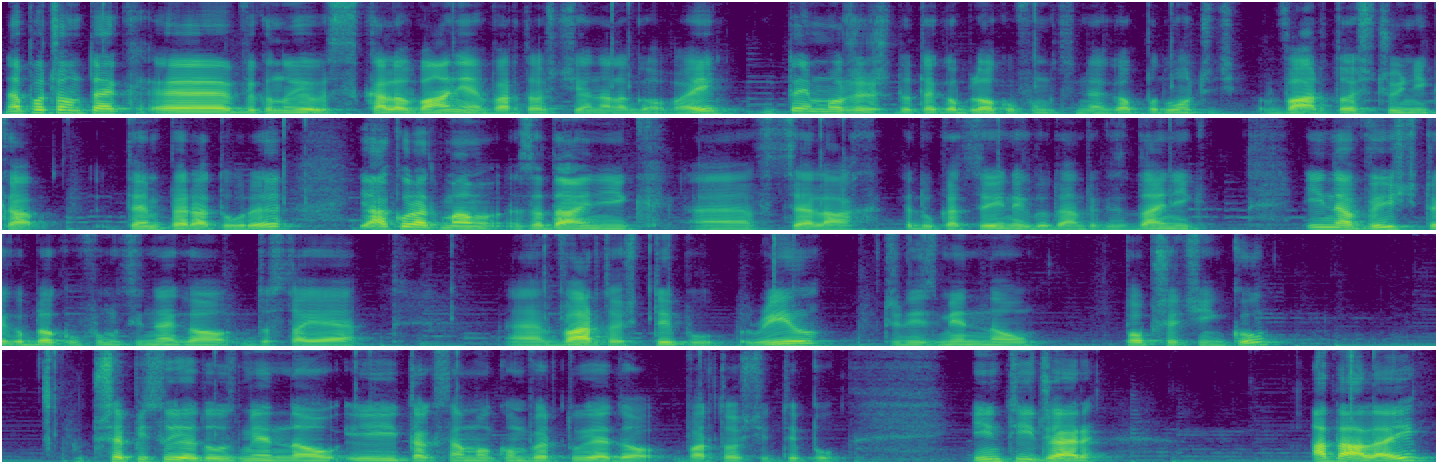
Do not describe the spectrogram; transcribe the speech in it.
Na początek e, wykonuję skalowanie wartości analogowej. Tutaj możesz do tego bloku funkcyjnego podłączyć wartość czujnika temperatury. Ja akurat mam zadajnik e, w celach edukacyjnych, dodałem taki zadajnik i na wyjściu tego bloku funkcyjnego dostaję wartość typu real, czyli zmienną po przecinku. Przepisuję tą zmienną i tak samo konwertuję do wartości typu integer, a dalej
